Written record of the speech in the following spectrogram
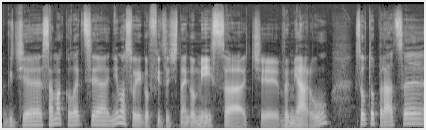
gdzie sama kolekcja nie ma swojego fizycznego miejsca czy wymiaru. Są to prace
